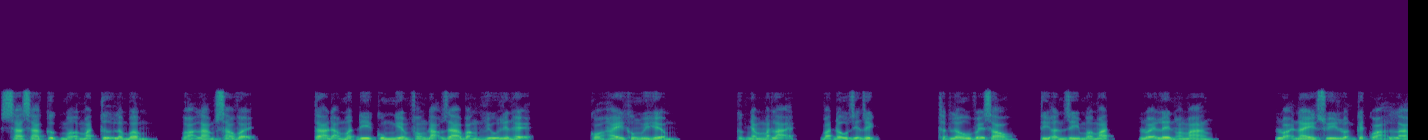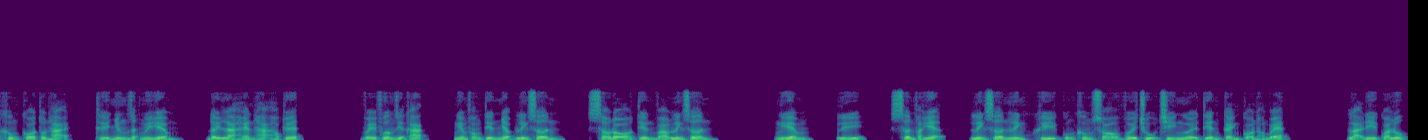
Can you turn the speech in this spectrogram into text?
xa xa cực mở mắt tự lẩm bẩm, "Và làm sao vậy? Ta đã mất đi cùng Nghiêm Phong đạo ra bằng hữu liên hệ, có hay không nguy hiểm?" Cực nhắm mắt lại, bắt đầu diễn dịch. Thật lâu về sau, Tỷ ẩn Di mở mắt, lóe lên hoang mang. Loại này suy luận kết quả là không có tổn hại, thế nhưng rất nguy hiểm, đây là hèn hạ học thuyết. Về phương diện khác, Nghiêm Phong tiến nhập Linh Sơn, sau đó tiến vào Linh Sơn. Nghiêm, Lý, Sơn phát hiện, Linh Sơn linh khí cũng không so với trụ trì người tiên cảnh còn hỏng bét. Lại đi qua lúc,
